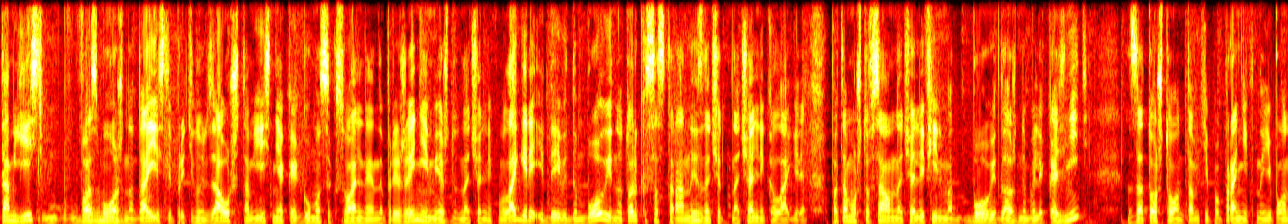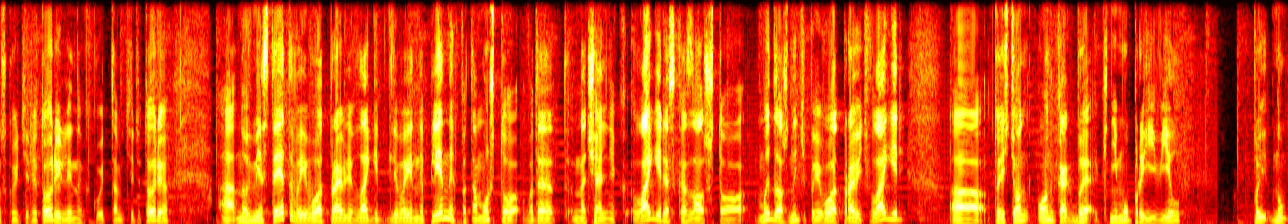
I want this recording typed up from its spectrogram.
там есть, возможно, да, если притянуть за уши, там есть некое гомосексуальное напряжение между начальником лагеря и Дэвидом Боуи, но только со стороны, значит, начальника лагеря. Потому что в самом начале фильма Боуи должны были казнить за то, что он там, типа, проник на японскую территорию или на какую-то там территорию. А, но вместо этого его отправили в лагерь для военнопленных, потому что вот этот начальник лагеря сказал, что мы должны, типа, его отправить в лагерь. А, то есть он, он как бы к нему проявил, ну,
